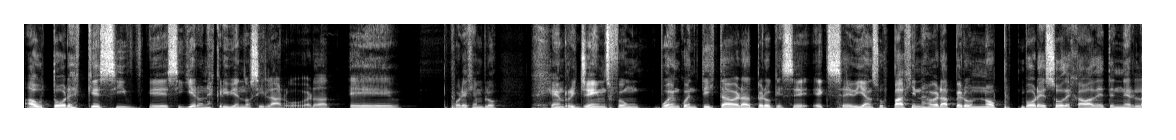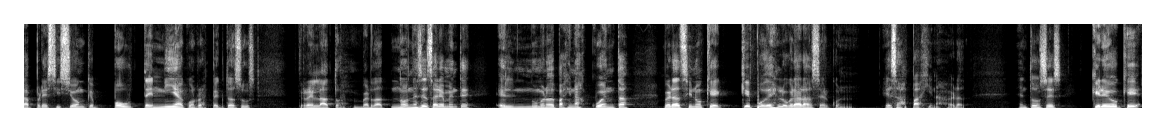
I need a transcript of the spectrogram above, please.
autores que si, eh, siguieron escribiendo así largo, ¿verdad? Eh, por ejemplo, Henry James fue un buen cuentista, ¿verdad? Pero que se excedían sus páginas, ¿verdad? Pero no por eso dejaba de tener la precisión que Poe tenía con respecto a sus relatos, ¿verdad? No necesariamente el número de páginas cuenta, ¿verdad? Sino que qué podés lograr hacer con esas páginas, ¿verdad? Entonces, creo que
